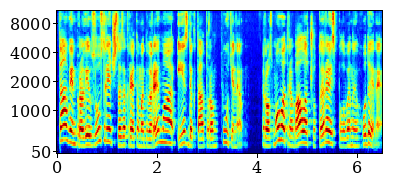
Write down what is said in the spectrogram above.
Там він провів зустріч за закритими дверима із диктатором Путіним. Розмова тривала 4,5 години.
